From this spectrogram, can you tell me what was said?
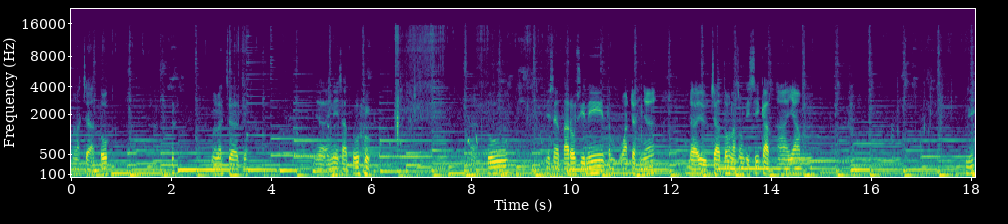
malah jatuh. Malah jatuh. Ya ini satu. Satu. Ini saya taruh sini wadahnya. Nah jatuh langsung disikat. Ayam. Ini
